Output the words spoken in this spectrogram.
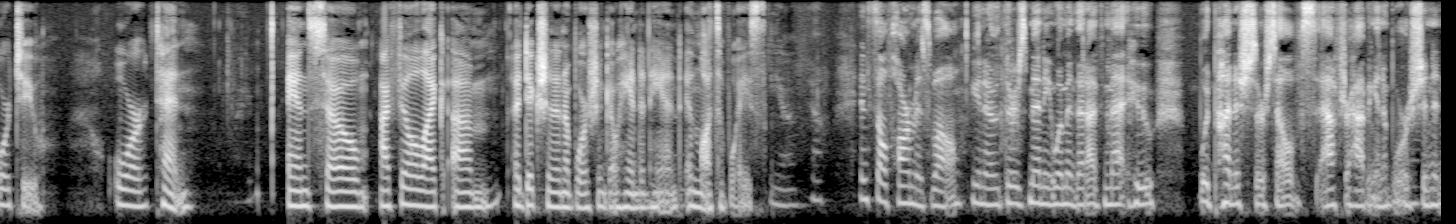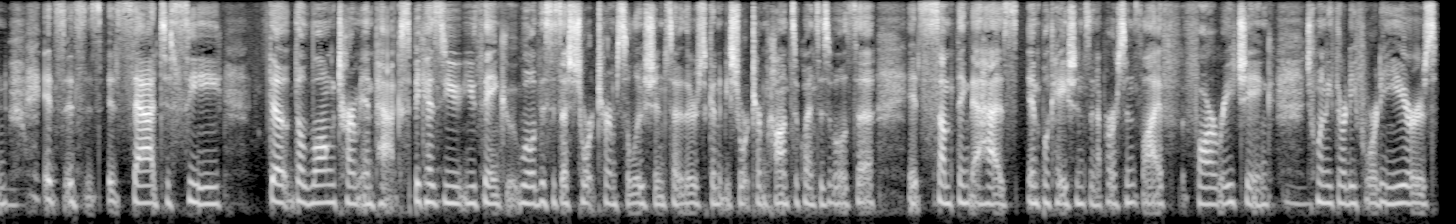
or two or 10. And so I feel like um, addiction and abortion go hand in hand in lots of ways. Yeah. yeah. And self harm as well. You know, there's many women that I've met who would punish themselves after having an abortion, and it's it's it's sad to see the the long term impacts because you you think well this is a short term solution so there's going to be short term consequences well it's a it's something that has implications in a person's life far reaching mm-hmm. 20 30 40 years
